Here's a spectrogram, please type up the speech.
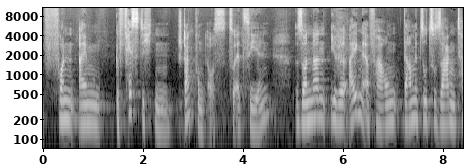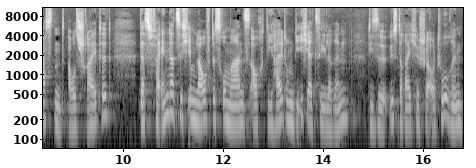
von einem gefestigten Standpunkt aus zu erzählen, sondern ihre eigene Erfahrung damit sozusagen tastend ausschreitet. Das verändert sich im Lauf des Romans auch die Haltung, die Ich-Erzählerin, diese österreichische Autorin,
